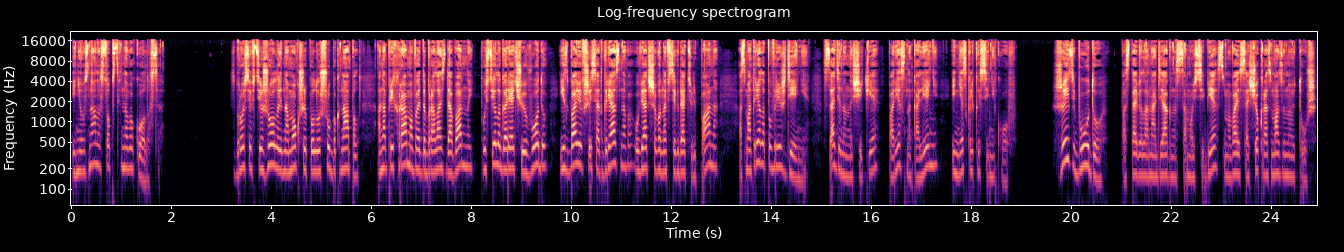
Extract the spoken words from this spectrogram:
и не узнала собственного голоса. Сбросив тяжелый намокший полушубок на пол, она, прихрамывая, добралась до ванной, пустила горячую воду и, избавившись от грязного, увядшего навсегда тюльпана, осмотрела повреждения, ссадина на щеке, порез на колени и несколько синяков. «Жить буду», — поставила она диагноз самой себе, смывая со щек размазанную тушь.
